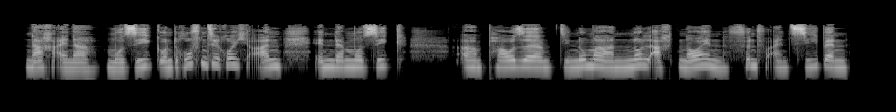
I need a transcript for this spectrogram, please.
nach einer Musik und rufen Sie ruhig an in der Musikpause die Nummer 089 517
